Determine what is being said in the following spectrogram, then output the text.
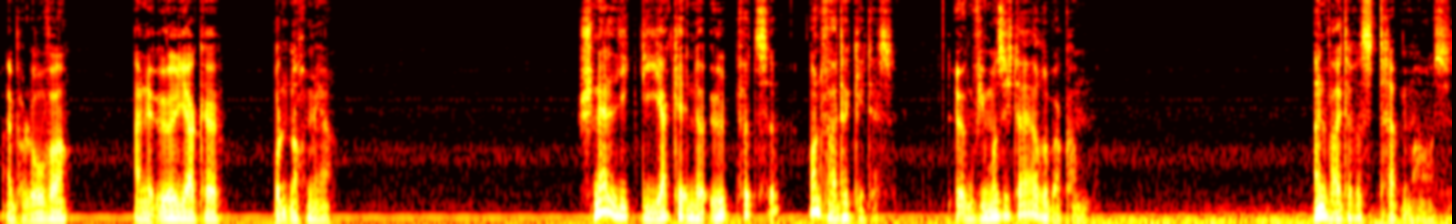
ein Pullover, eine Öljacke und noch mehr. Schnell liegt die Jacke in der Ölpfütze und weiter geht es. Irgendwie muss ich da herüberkommen. Ein weiteres Treppenhaus.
